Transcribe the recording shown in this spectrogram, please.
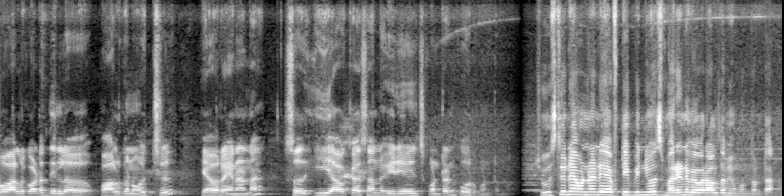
వాళ్ళు కూడా దీనిలో పాల్గొనవచ్చు ఎవరైనా సో ఈ అవకాశాన్ని వినియోగించుకుంటారని కోరుకుంటున్నాను చూస్తూనే ఉండండి ఎఫ్టీపీ న్యూస్. మరిన్ని వివరాలతో మేము ముందుంటాను.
